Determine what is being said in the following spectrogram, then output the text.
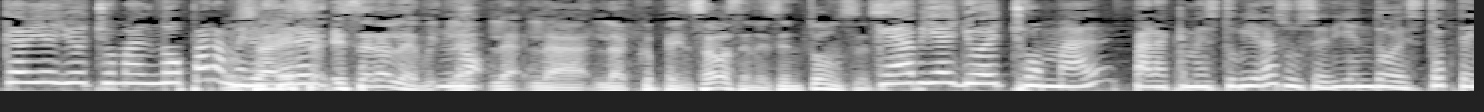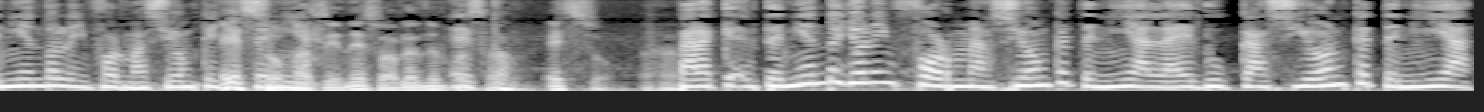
¿qué había yo hecho mal? No para o sea, merecer esa, el- esa era la, No. la- la- la que pensabas en ese entonces. ¿Qué había yo hecho mal para que me estuviera sucediendo esto teniendo la información que yo Eso, tenía? más bien eso, hablando en Esto. pasado. Eso. ajá. Para que teniendo yo la información que tenía, la educación que tenía,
